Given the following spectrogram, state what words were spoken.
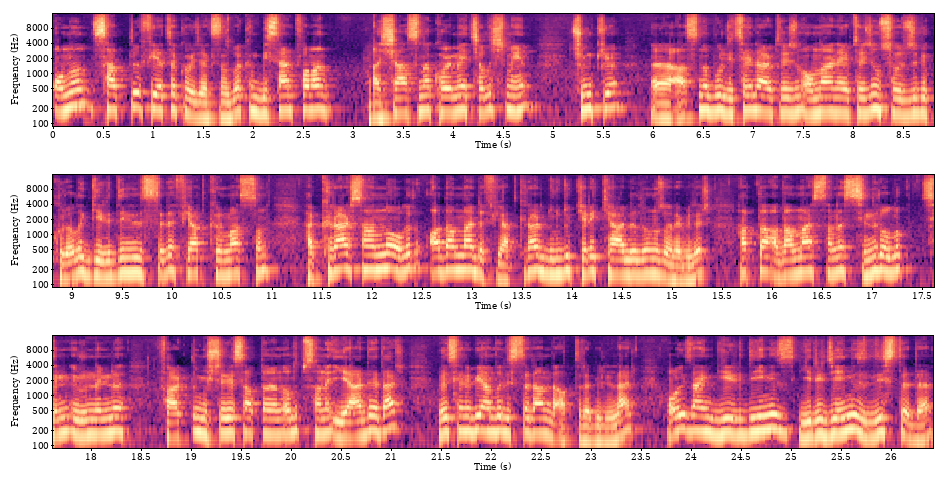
Onun sattığı fiyata koyacaksınız. Bakın bir sent falan aşağısına koymaya çalışmayın. Çünkü e, aslında bu retail arbitrajın, online arbitrajın sözlü bir kuralı. Girdiğin listede fiyat kırmazsın. Ha kırarsan ne olur? Adamlar da fiyat kırar. Durduk yere karlılığınız olabilir. Hatta adamlar sana sinir olup senin ürünlerini farklı müşteri hesaplarından alıp sana iade eder ve seni bir anda listeden de attırabilirler. O yüzden girdiğiniz, gireceğiniz listede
